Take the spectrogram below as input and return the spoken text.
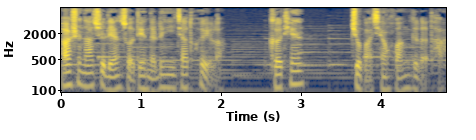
而是拿去连锁店的另一家退了，隔天就把钱还给了她。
